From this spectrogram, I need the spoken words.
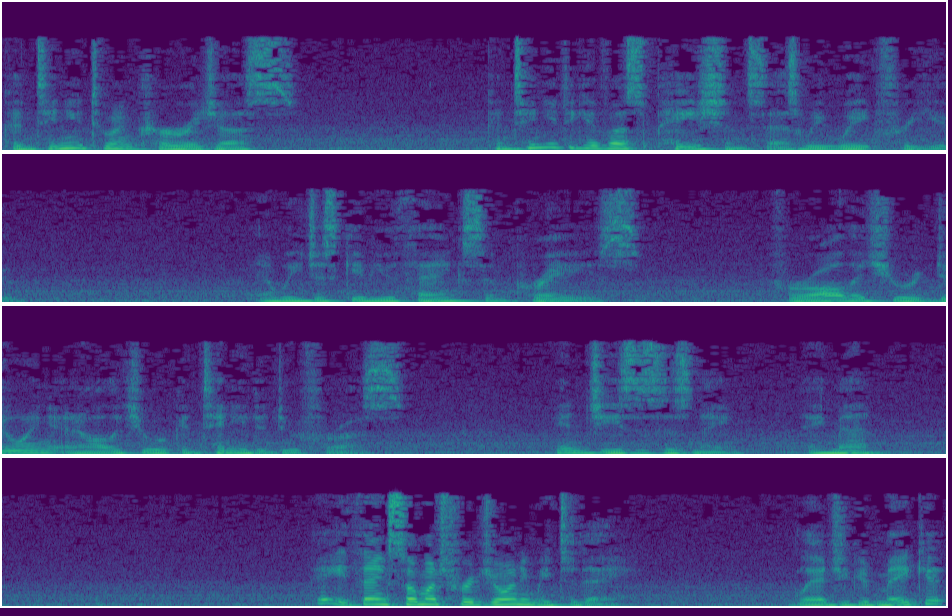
Continue to encourage us. Continue to give us patience as we wait for you. And we just give you thanks and praise for all that you are doing and all that you will continue to do for us. In Jesus' name, amen. Hey, thanks so much for joining me today. Glad you could make it.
